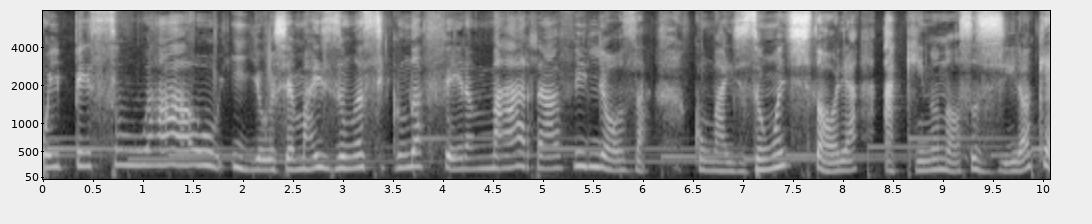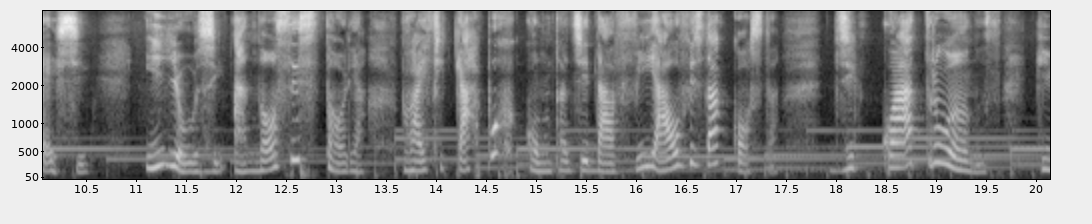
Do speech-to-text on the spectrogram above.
Oi, pessoal! E hoje é mais uma segunda-feira maravilhosa com mais uma história aqui no nosso Girocast. E hoje a nossa história vai ficar por conta de Davi Alves da Costa, de 4 anos, que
